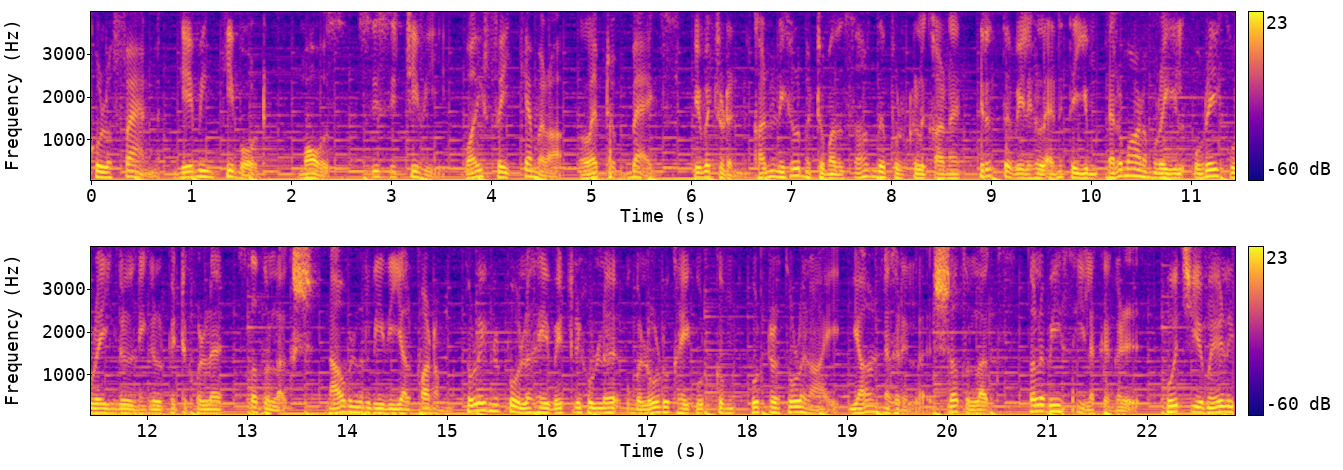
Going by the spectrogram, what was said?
cooler fan gaming keyboard mouse CCTV wifi camera laptop bags இவற்றுடன் கணினிகள் மற்றும் அது சார்ந்த பொருட்களுக்கான திருத்த வேலைகள் அனைத்தையும் தரமான முறையில் ஒரே குறையங்கள் நீங்கள் பெற்றுக்கொள்ள சதுலக்ஷ். நாவலர் வீதியால் பணம் தொழில்நுட்ப உலகை வெற்றி கொள்ள உங்களோடு கைகோர்க்கும் உற்ற தோழனாய் யாழ் நகரில் ஷதுலக்ஸ் தொலைபேசி இலக்கங்கள் பூஜ்ஜியம் ஏழு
